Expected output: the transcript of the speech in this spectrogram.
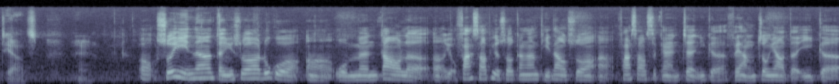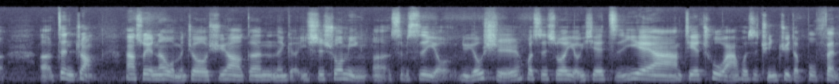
这样子？嗯哦，所以呢，等于说，如果呃我们到了呃有发烧，譬如说刚刚提到说呃发烧是感染症一个非常重要的一个。呃，症状，那所以呢，我们就需要跟那个医师说明，呃，是不是有旅游史，或是说有一些职业啊、接触啊，或是群聚的部分。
